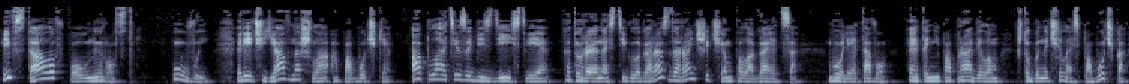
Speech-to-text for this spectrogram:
и встала в полный рост. Увы, речь явно шла о побочке, о плате за бездействие, которое настигло гораздо раньше, чем полагается. Более того, это не по правилам. Чтобы началась побочка,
